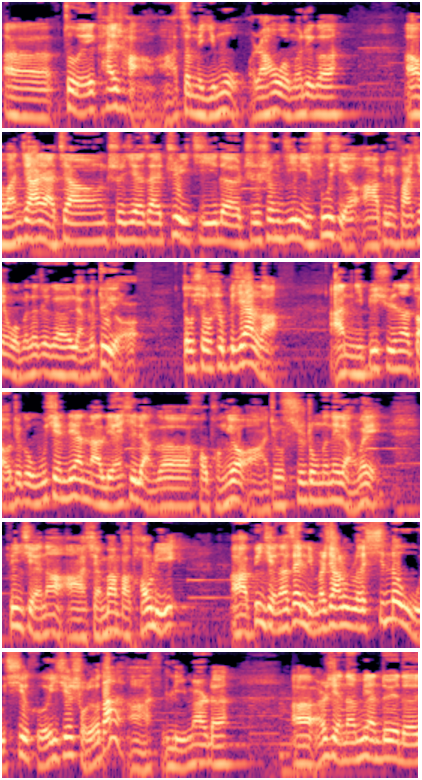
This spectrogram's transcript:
呃，作为开场啊，这么一幕，然后我们这个啊玩家呀，将直接在坠机的直升机里苏醒啊，并发现我们的这个两个队友都消失不见了啊！你必须呢找这个无线电呢联系两个好朋友啊，就失踪的那两位，并且呢啊想办法逃离啊，并且呢在里面加入了新的武器和一些手榴弹啊，里面的啊，而且呢面对的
